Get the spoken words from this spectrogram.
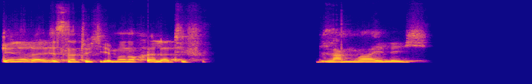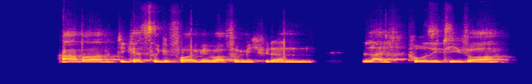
generell ist natürlich immer noch relativ langweilig, aber die gestrige Folge war für mich wieder ein leicht positiver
